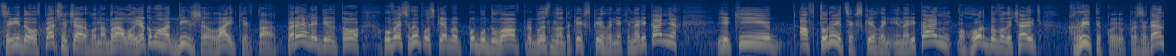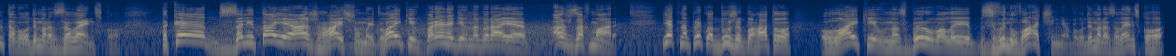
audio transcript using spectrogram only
це відео в першу чергу набрало якомога більше лайків та переглядів, то увесь випуск я би побудував приблизно на таких скигленнях і наріканнях, які автори цих скиглень і нарікань гордо величають критикою президента Володимира Зеленського. Таке залітає, аж гай шумить. Лайків, переглядів набирає аж за хмари. Як, наприклад, дуже багато лайків назбирували звинувачення Володимира Зеленського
